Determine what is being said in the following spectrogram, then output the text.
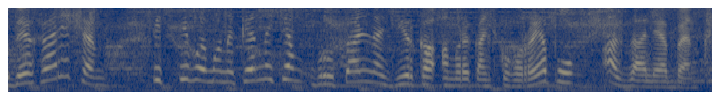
Буде гаряче. Підспівує манекенницям брутальна зірка американського репу Азалія Бенкс.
